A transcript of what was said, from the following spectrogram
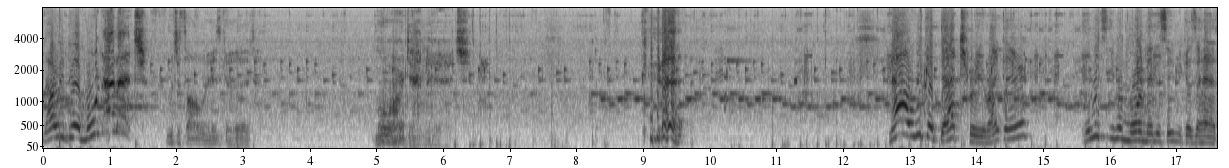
Now we did more damage! Which is always good. More damage. now look at that tree right there. It looks even more menacing because it has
